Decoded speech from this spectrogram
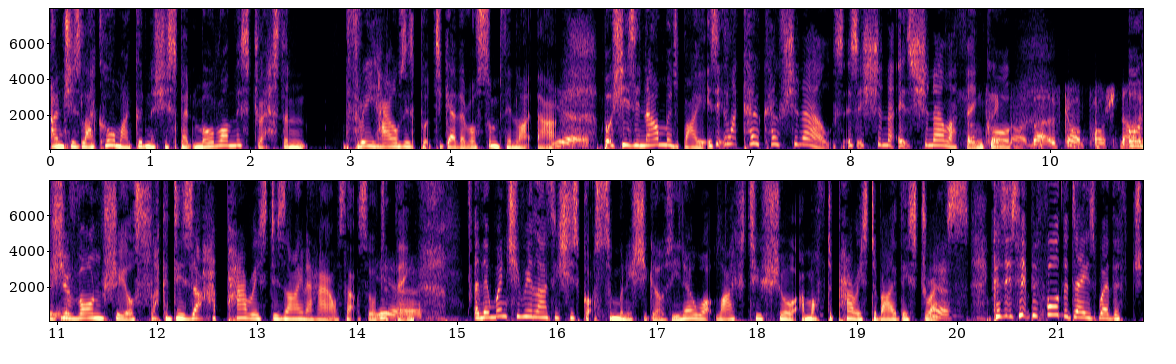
and she's like, "Oh my goodness, she spent more on this dress than." Three houses put together, or something like that. Yeah. But she's enamoured by it. Is it like Coco Chanel? Is it Chanel? It's Chanel, I think, Something or like that. It's got a posh name. or Givenchy or like a desi- Paris designer house, that sort of Yeah. thing. And then when she realises she's got some money, she goes, "You know what? Life's too short. I'm off to Paris to buy this dress." Because it's it before the days where the f-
